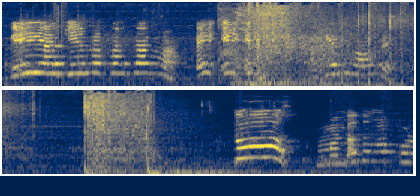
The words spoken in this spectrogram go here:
Ok, aquí hay una fantasma. ¡Ey, ey, ey! Aquí arriba, hombre. ¡Dos! Me mandó a tomar por...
